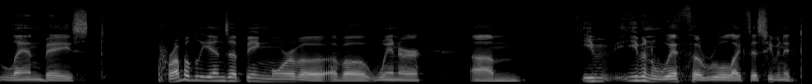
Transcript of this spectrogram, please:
land based probably ends up being more of a of a winner um, even even with a rule like this, even it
